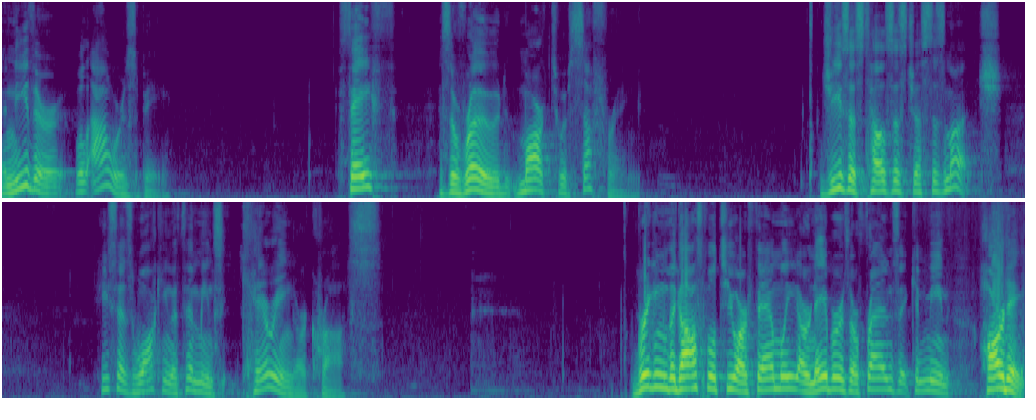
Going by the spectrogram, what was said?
and neither will ours be. Faith is a road marked with suffering. Jesus tells us just as much. He says walking with him means carrying our cross. Bringing the gospel to our family, our neighbors, our friends, it can mean heartache.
